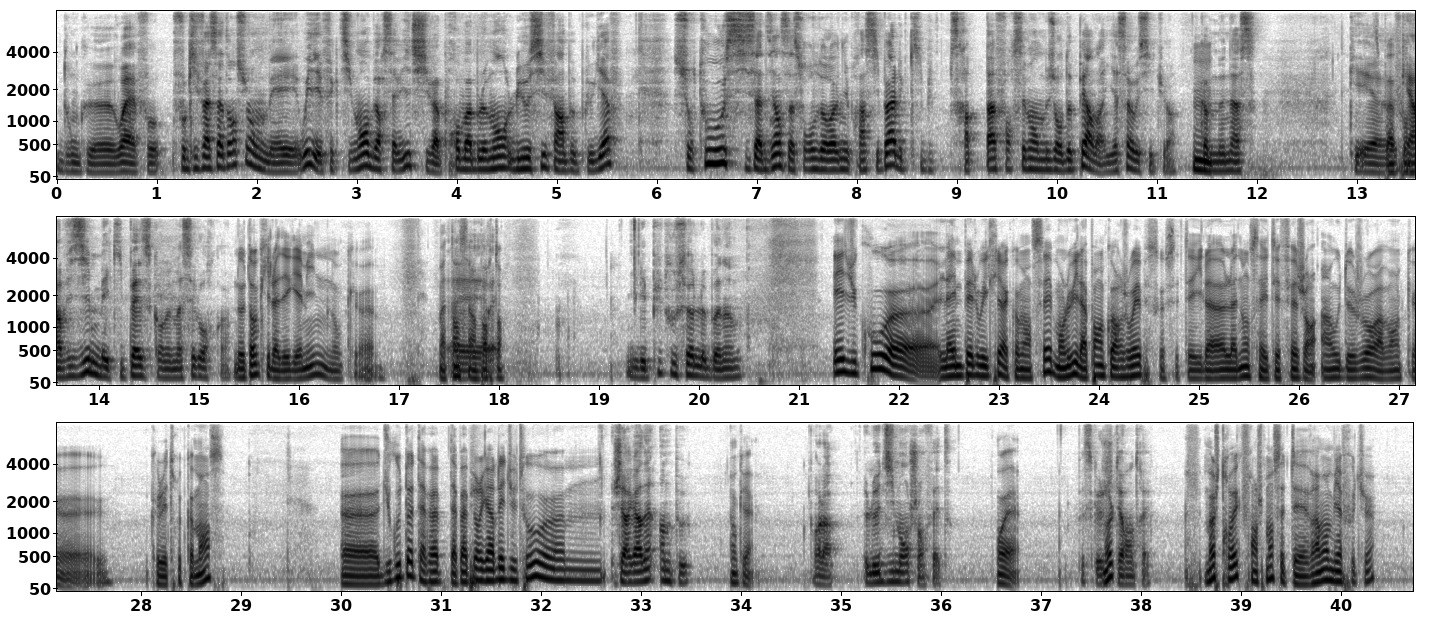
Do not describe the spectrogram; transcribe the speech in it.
Donc euh, ouais, faut, faut qu'il fasse attention. Mais oui, effectivement, Bursavic, il va probablement lui aussi faire un peu plus gaffe. Surtout si ça devient sa source de revenus principale, qui sera pas forcément en mesure de perdre. Il y a ça aussi, tu vois, Hmm. comme menace. Qui est, euh, qui invisible, mais qui pèse quand même assez lourd. D'autant qu'il a des gamines, donc euh, maintenant c'est Eh important. Il est plus tout seul, le bonhomme. Et du coup, euh, la MPL Weekly a commencé. Bon, lui, il a pas encore joué parce que c'était, l'annonce a été faite genre un ou deux jours avant que, que les trucs commencent. Euh, du coup, toi, t'as pas, pas pu regarder du tout euh, J'ai regardé un peu, Ok. voilà. Le dimanche, en fait. Ouais. Parce que j'étais rentré. Moi, je trouvais que franchement, c'était vraiment bien foutu.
